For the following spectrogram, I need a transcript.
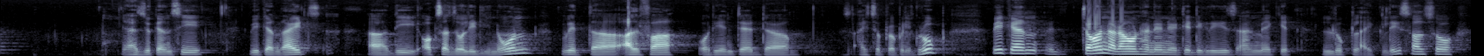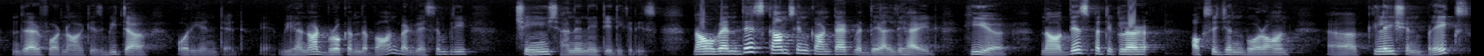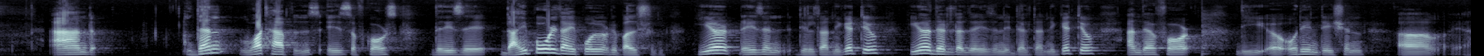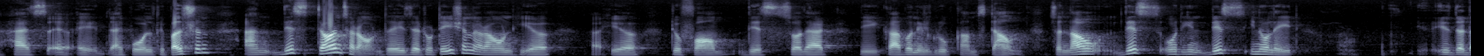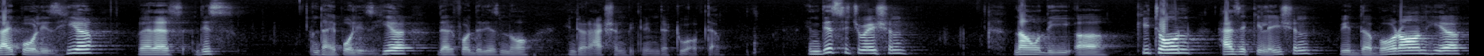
as you can see we can write uh, the oxazolidinone with uh, alpha oriented uh, isopropyl group. We can turn around 180 degrees and make it look like this also therefore now it is beta oriented. We have not broken the bond but we are simply changed 180 degrees. Now when this comes in contact with the aldehyde here now this particular oxygen boron uh, chelation breaks and then what happens is of course there is a dipole dipole repulsion. Here there is a delta negative, here delta there is a delta negative and therefore the uh, orientation uh, has a, a, dipole repulsion and this turns around there is a rotation around here here to form this so that the carbonyl group comes down. So now this this enolate is the dipole is here whereas this dipole is here therefore there is no interaction between the two of them. In this situation now the uh, ketone has a chelation with the boron here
